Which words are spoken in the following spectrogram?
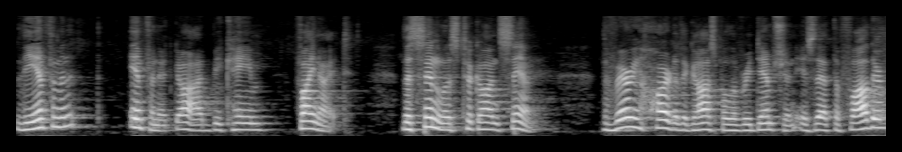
The infinite, infinite God became finite. The sinless took on sin. The very heart of the gospel of redemption is that the Father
